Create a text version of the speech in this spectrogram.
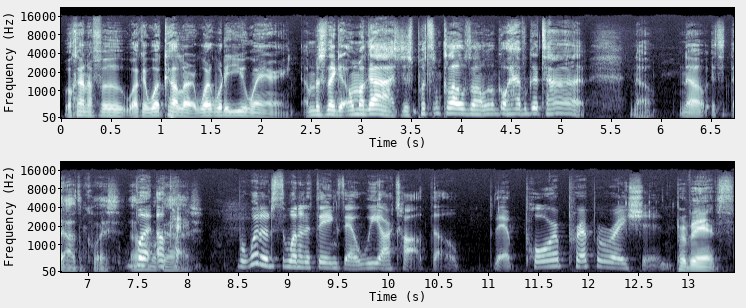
What kind of food? Okay, what color? What what are you wearing? I'm just thinking, oh my gosh, just put some clothes on. We'll go have a good time. No, no, it's a thousand questions. Oh but oh my okay. gosh. But what is one of the things that we are taught though? That poor preparation, Prevents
